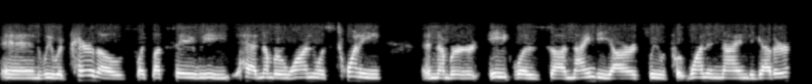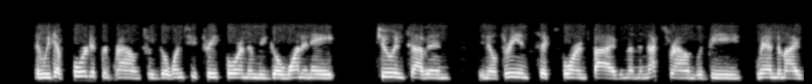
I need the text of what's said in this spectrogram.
and we would pair those. Like let's say we had number one was 20 and number eight was uh, 90 yards. We would put one and nine together, and we'd have four different rounds. We'd go one, two, three, four, and then we'd go one and eight, two and seven, you know, three and six, four and five, and then the next round would be randomized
